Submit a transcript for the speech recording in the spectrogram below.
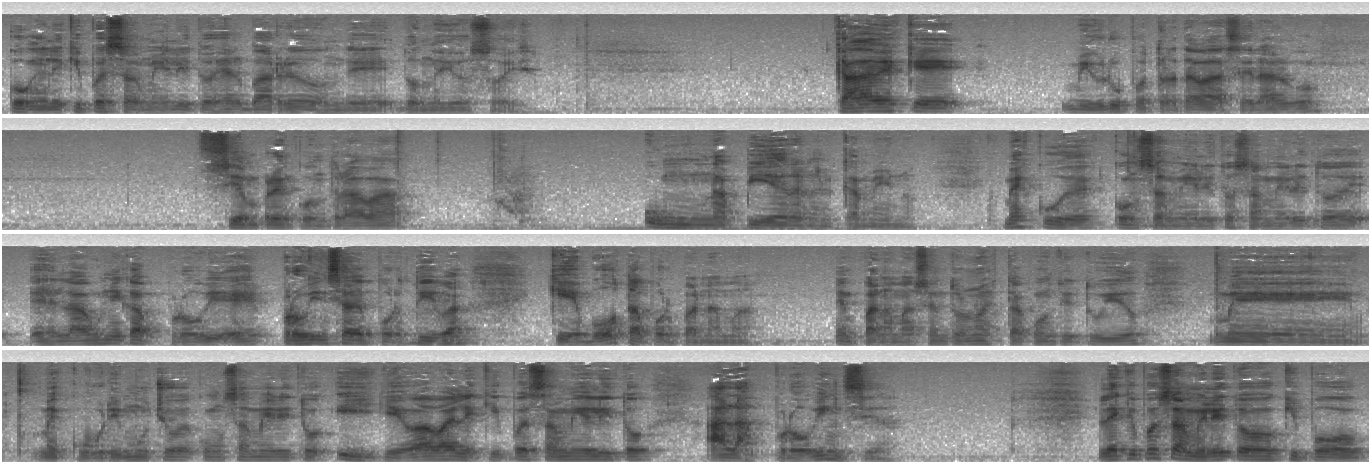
con el equipo de San Miguelito, es el barrio donde, donde yo soy. Cada vez que mi grupo trataba de hacer algo, siempre encontraba una piedra en el camino. Me escudé con San Miguelito. San Miguelito es la única provi- provincia deportiva que vota por Panamá. En Panamá Centro no está constituido. Me, me cubrí mucho con San Miguelito y llevaba el equipo de San Miguelito a las provincias. El equipo de San Miguelito es un equipo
